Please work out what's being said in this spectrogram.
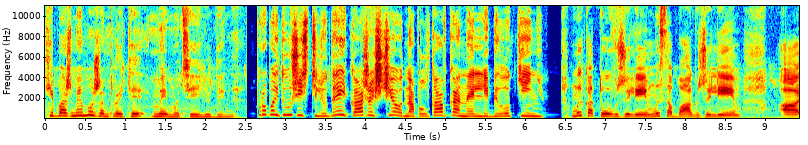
Хіба ж ми можемо пройти мимо цієї людини? Про байдужість людей каже ще одна полтавка Неллі Білокінь. Мы котов жалеем, мы собак жалеем, а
